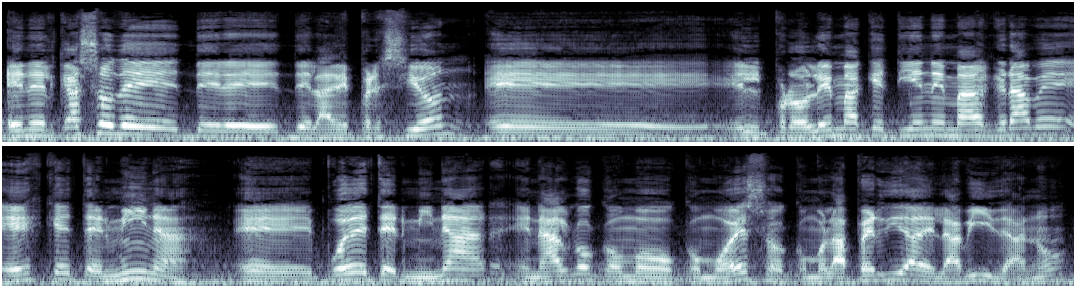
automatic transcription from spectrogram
En el caso de, la depresión, eh, el problema que tiene más grave es que termina, eh, puede terminar en algo como, como eso, como la pérdida de la vida, ¿no?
